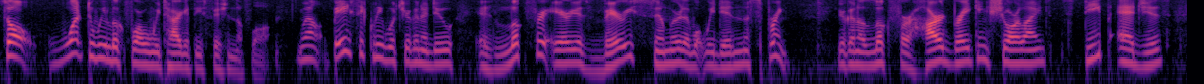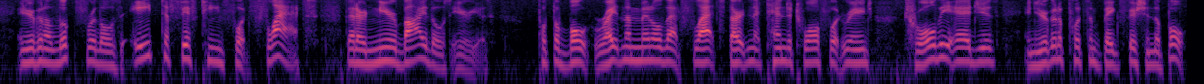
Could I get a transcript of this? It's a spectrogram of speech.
So what do we look for when we target these fish in the fall? Well, basically what you're gonna do is look for areas very similar to what we did in the spring. You're gonna look for hard breaking shorelines, steep edges, and you're gonna look for those 8 to 15 foot flats that are nearby those areas. Put the boat right in the middle of that flat, starting at 10 to 12 foot range, troll the edges, and you're gonna put some big fish in the boat.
